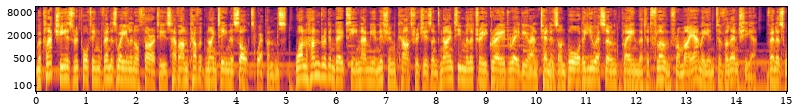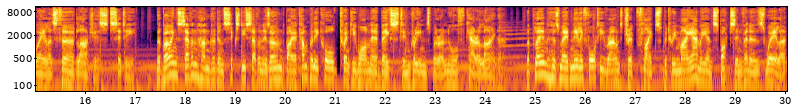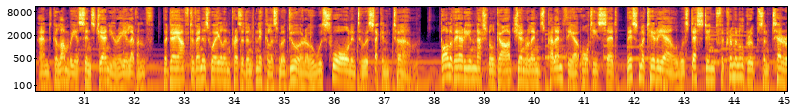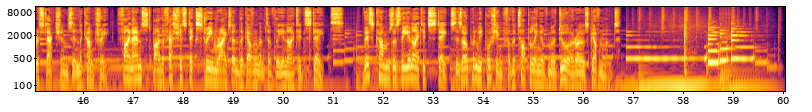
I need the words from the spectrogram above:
McClatchy is reporting Venezuelan authorities have uncovered 19 assault weapons, 118 ammunition cartridges and 90 military-grade radio antennas on board a US-owned plane that had flown from Miami into Valencia, Venezuela's third-largest city. The Boeing 767 is owned by a company called 21 Air based in Greensboro, North Carolina. The plane has made nearly 40 round-trip flights between Miami and spots in Venezuela and Colombia since January 11, the day after Venezuelan President Nicolas Maduro was sworn into a second term. Bolivarian National Guard General Endes Palencia Ortiz said, this materiel was destined for criminal groups and terrorist actions in the country, financed by the fascist extreme right and the government of the United States. This comes as the United States is openly pushing for the toppling of Maduro's government.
